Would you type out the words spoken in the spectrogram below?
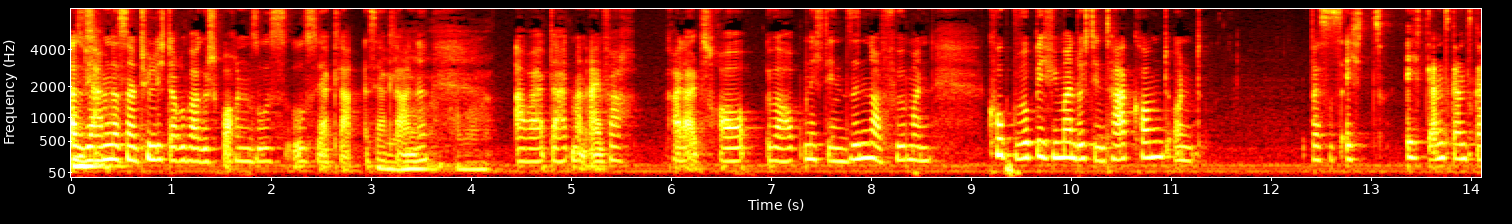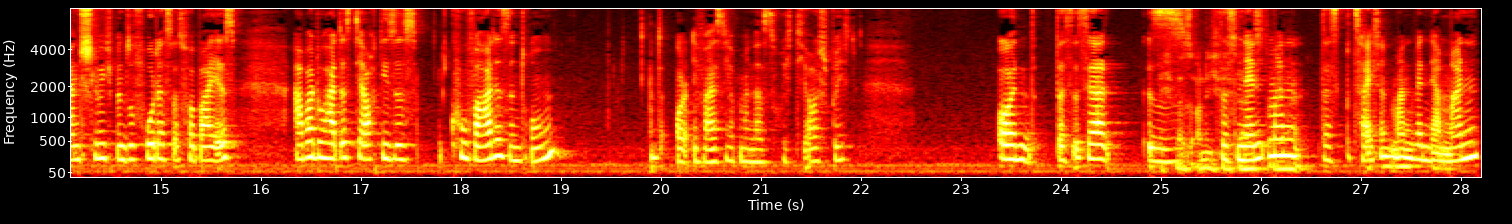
also wir haben das natürlich darüber gesprochen, so ist, so ist ja klar, ist ja klar, ne? Aber da hat man einfach, gerade als Frau, überhaupt nicht den Sinn dafür. Man guckt wirklich, wie man durch den Tag kommt und das ist echt, echt ganz, ganz, ganz schlimm. Ich bin so froh, dass das vorbei ist. Aber du hattest ja auch dieses oder Ich weiß nicht, ob man das so richtig ausspricht. Und das ist ja, nicht, das nennt heißt, man, das bezeichnet man, wenn der Mann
